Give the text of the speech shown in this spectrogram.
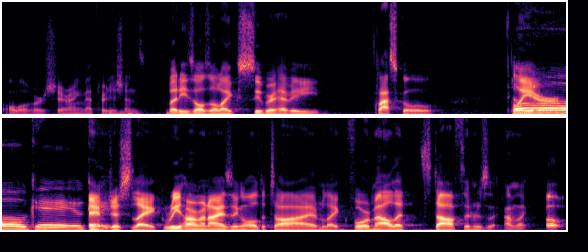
all over sharing that traditions. Hmm. But he's also like super heavy classical player Oh, okay, okay. and just like reharmonizing all the time, like four mallet stuff. And it's like, I'm like, oh,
